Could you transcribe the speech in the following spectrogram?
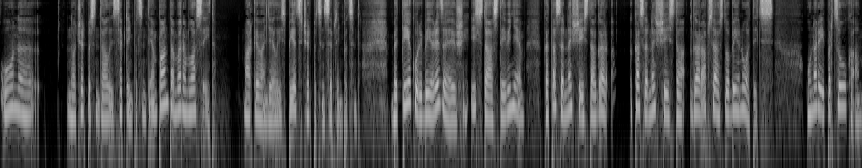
Un uh, no 14. līdz 17. pantam varam lasīt. Marka evaņģēlijas 5, 14, 17. Bet tie, kuri bija redzējuši, izstāstīja viņiem, ka tas ar nešķīstā gara, kas ar nešķīstā gara apsēsto bija noticis, un arī par cūkām.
